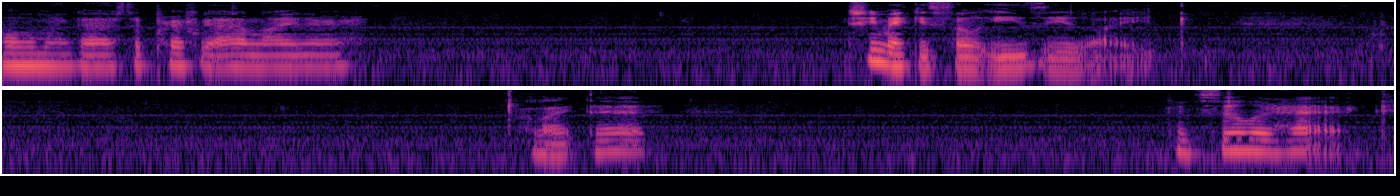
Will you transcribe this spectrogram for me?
Oh my gosh, the perfect eyeliner. She make it so easy, like. I like that. Concealer hack.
